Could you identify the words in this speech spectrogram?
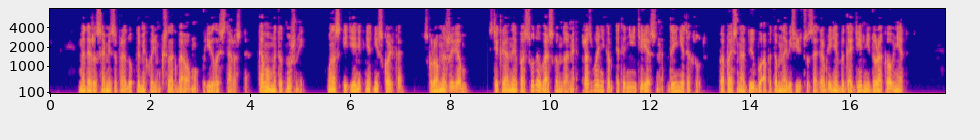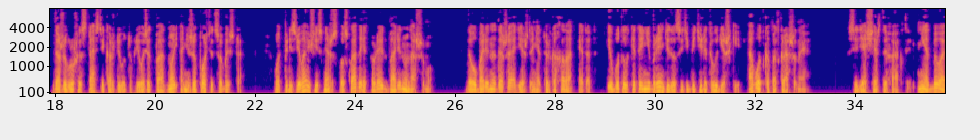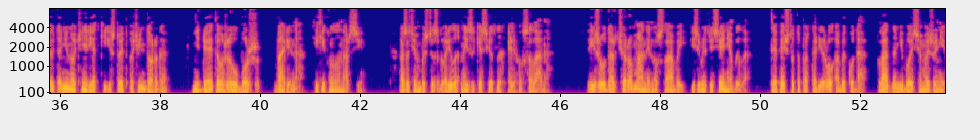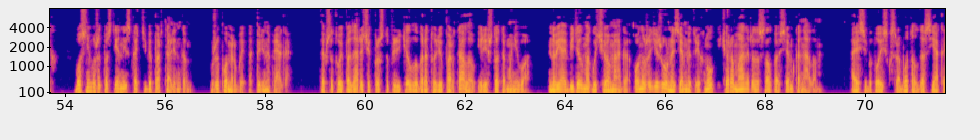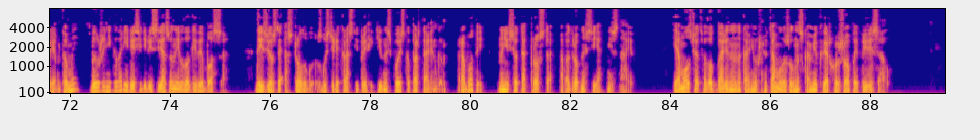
Мы даже сами за продуктами ходим к шлагбауму», — удивилась староста. «Кому мы тут нужны? У нас и денег нет нисколько. Скромно живем, Стеклянная посуда в барском доме? Разбойникам это не интересно, да и нет их тут. Попасть на дыбу, а потом на виселицу за ограбление богадельни дураков нет. Даже груши страсти каждое утро привозят по одной, они же портятся быстро. Вот перезревающие из княжеского склада и отправляют барину нашему. Да у барина даже одежды нет, только халат этот. И в бутылке-то и не бренди 25 лет выдержки, а водка подкрашенная. Сидящие артефакты. Нет, бывают они, но очень редкие и стоят очень дорого. «Не для этого же убож... барина!» — хихикнула Нарси. А затем быстро заговорила на языке светлых эльфов Салана. «Вижу удар чароманы, но слабый, и землетрясение было. Ты опять что-то порталировал абы куда. Ладно, не бойся, мой жених. Босс не может постоянно искать тебя порталингом. Уже помер бы от перенапряга. Так что твой подарочек просто прилетел в лабораторию порталов или что там у него. Но я обидел могучего мага. Он уже дежурно землю тряхнул и чароманы разослал по всем каналам. А если бы поиск сработал, да с якорем, то мы бы уже не говорили, а сидели связанные в логове босса. Да и звезды астрологу сгустили краски про эффективность поиска порталингом. Работает, но не все так просто, а подробности я не знаю. Я молча отволок барина на конюшню, там уложил на скамью кверху жопой, привязал.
